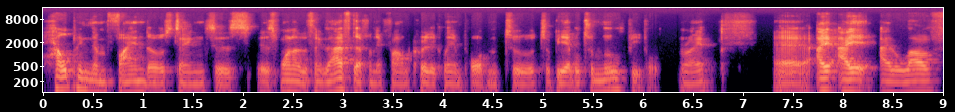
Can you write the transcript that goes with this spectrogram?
helping them find those things is is one of the things I've definitely found critically important to to be able to move people, right? Uh, I I I love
